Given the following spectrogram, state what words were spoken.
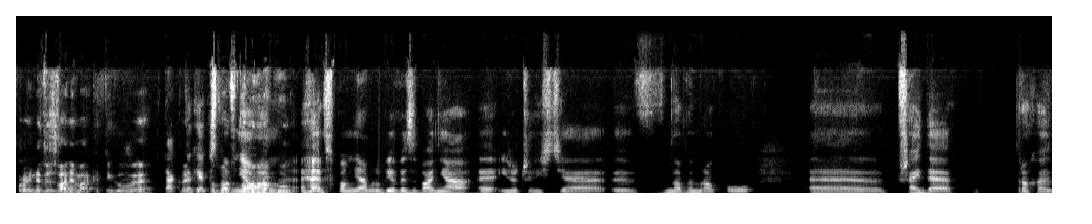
kolejne wyzwania marketingowe. Tak, tak jak w nowym wspomniałam, roku. wspomniałam, lubię wyzwania y, i rzeczywiście y, w nowym roku e, przejdę trochę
